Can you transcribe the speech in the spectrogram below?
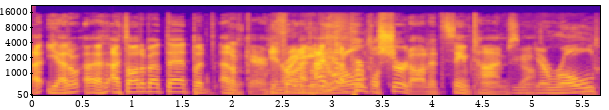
I, yeah, I don't. I, I thought about that, but I don't care. In Afraid our- you're I gonna had get a purple shirt on at the same time. You're So. gonna get rolled.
